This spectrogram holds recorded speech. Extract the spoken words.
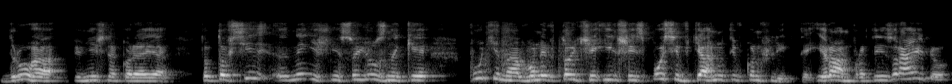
друга Північна Корея. Тобто, всі нинішні союзники Путіна вони в той чи інший спосіб втягнуті в конфлікти. Іран проти Ізраїлю,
